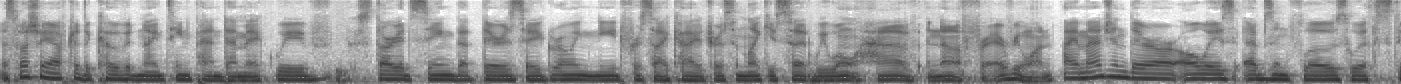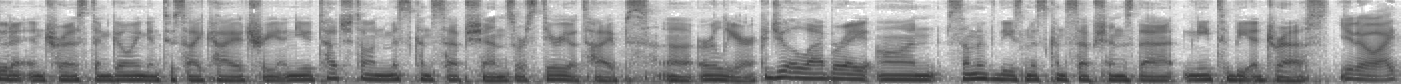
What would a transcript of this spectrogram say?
especially after the COVID 19 pandemic. We've started seeing that there's a growing need for psychiatrists, and like you said, we won't have enough for everyone. I imagine there are always ebbs and flows with student interest and going into psychiatry, and you touched on misconceptions or stereotypes uh, earlier. Could you elaborate on some of these misconceptions that need to be addressed? You know, I,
